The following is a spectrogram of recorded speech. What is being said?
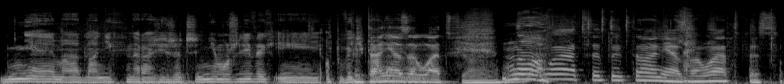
nie ma dla nich na razie rzeczy niemożliwych i odpowiedzi Pytania padają. za łatwe. No. Za łatwe pytania, za łatwe są.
